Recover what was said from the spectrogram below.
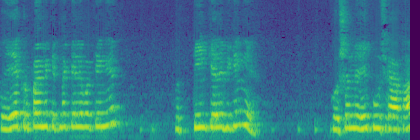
तो एक रुपए में कितना केले बकेंगे तो तीन केले बिकेंगे। क्वेश्चन में यही पूछ रहा था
